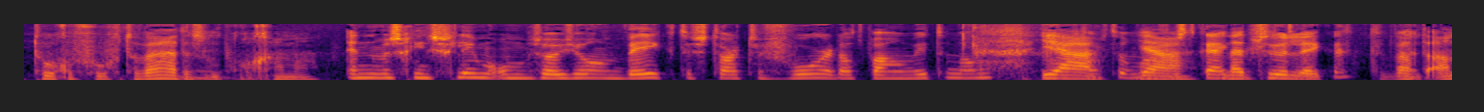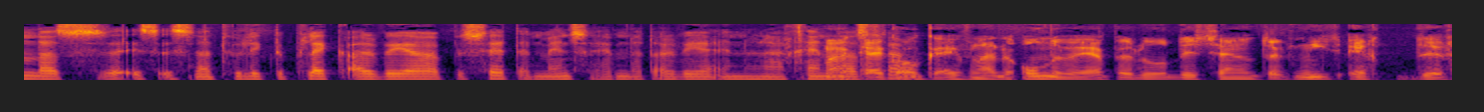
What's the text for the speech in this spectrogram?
toegevoegde waarde, zo'n programma. En misschien slim om sowieso een week te starten voordat Paul Witteman ja, om ja, natuurlijk. Want anders is, is natuurlijk de plek alweer bezet en mensen hebben dat alweer in hun agenda Maar kijk staan. ook even naar de onderwerpen. Ik bedoel, dit zijn natuurlijk niet echt de...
